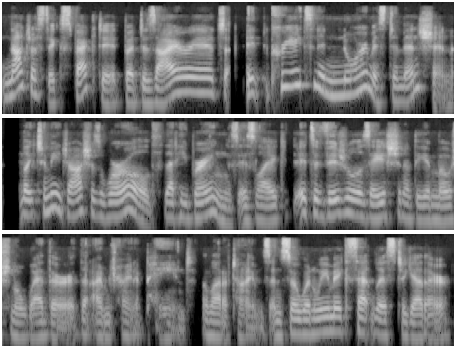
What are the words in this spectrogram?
not just expect it but desire it. It creates an enormous dimension. Like to me josh's world that he brings is like it's a visualization of the emotional weather that i'm trying to paint a lot of times. And so when we make set lists together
